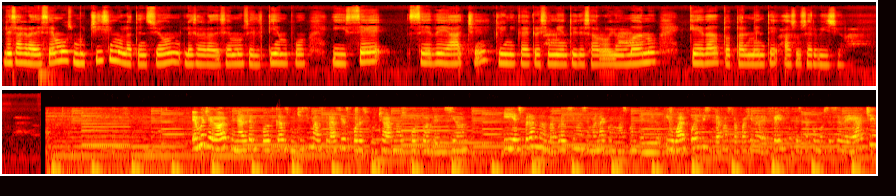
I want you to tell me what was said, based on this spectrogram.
Les agradecemos muchísimo la atención, les agradecemos el tiempo y CDH, Clínica de Crecimiento y Desarrollo Humano, queda totalmente a su servicio. Hemos llegado al final del podcast. Muchísimas gracias por escucharnos, por tu atención y espéranos la próxima semana con más contenido. Igual puedes visitar nuestra página de Facebook, que está como CCDH,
